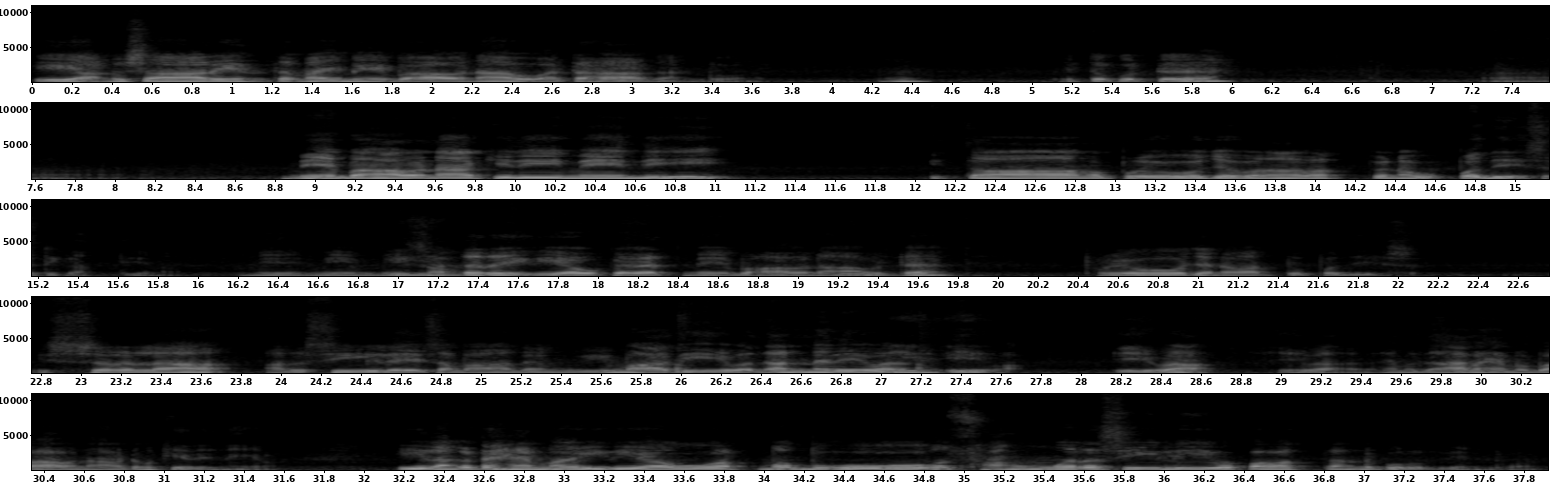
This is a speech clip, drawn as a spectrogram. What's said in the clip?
ඒ අනුසාරයෙන් තමයි මේ භාවනාව වටහා ගණ්ඩෝන එතකොට මේ භාවනා කිරීමේදී ඉතාම ප්‍රයෝජවනවත් වන උපදේශ ටිකක් තියෙන මේ සතර ඉරියව් පැවැත්මේ භාවනාවට ප්‍රයෝජනවත් උපදේශ. ඉස්සරලා අරසීලයේ සමාදැන්වීම ආදී ඒව දන්න දේවල් ඒවා. ඒවා ඒවා හැමදාම හැම භාවනාවටම කෙරෙනේවා. ඊළඟට හැම ඉරියව්වක්ම බොහෝම සංවරශීලීව පවත්වන්න පුරුදුවෙන්ටුවන්.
